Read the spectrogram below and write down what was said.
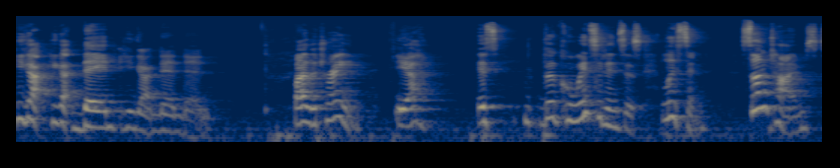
he got he got dead He got dead, dead. by the train. Yeah. It's the coincidences. Listen, sometimes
